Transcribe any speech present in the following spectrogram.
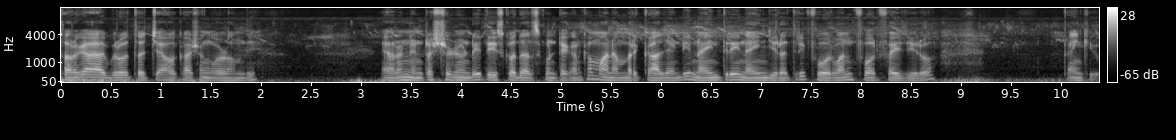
త్వరగా గ్రోత్ వచ్చే అవకాశం కూడా ఉంది. ఎవరైనా ఇంట్రెస్టెడ్ ఉండి తీసుకోదలుచుకుంటే కనుక మా నెంబర్కి కాల్ చేయండి. Nine three nine zero three four one four five zero. Thank you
